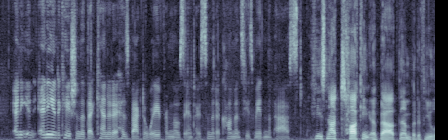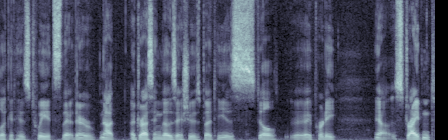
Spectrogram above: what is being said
any, any indication that that candidate has backed away from those anti Semitic comments he's made in the past? He's not talking about them, but if you look at his tweets, they're, they're not addressing those issues, but he is still a pretty you know, strident,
